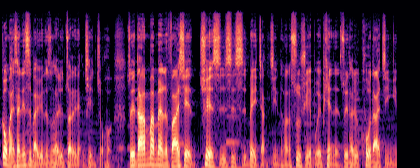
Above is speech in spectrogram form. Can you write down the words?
购买三千四百元的时候，他就赚了两千九哈，所以大家慢慢的发现，确实是十倍奖金哈，数学也不会骗人，所以他就扩大经营，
